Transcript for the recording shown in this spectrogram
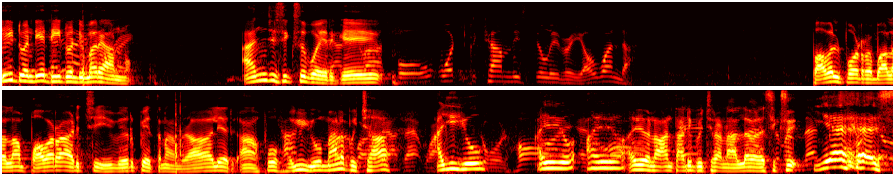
டி டுவெண்ட்டியே டி டுவெண்ட்டி. மாதிரி ஆடணும் அஞ்சு சிக்ஸ் போயிருக்கு. பவல் போடுற பாலெல்லாம் பவராக அடித்து வெறுப்பு எத்தனா ஜாலியாக இருக்கு ஆ போ ஐயோ மேலே போயிடுச்சா ஐயோ ஐயோ ஐயோ ஐயோ நான் தாண்டி போயிடுச்சுடா நல்ல வேலை சிக்ஸு எஸ்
